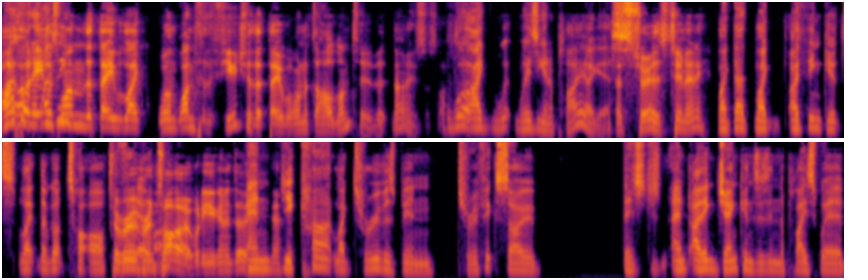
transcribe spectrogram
I, thought he was think- one that they like one one for the future that they wanted to hold on to, but no, he's just off. Well, I, where's he going to play? I guess that's true. There's too many. Like that. Like I think it's like they've got Tot off Turuva and Toto. What are you going to do? and Yeah. you can't like Turuva's been terrific. So there's just and I think Jenkins is in the place where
